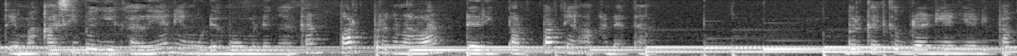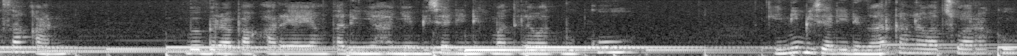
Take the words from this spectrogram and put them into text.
terima kasih bagi kalian yang udah mau mendengarkan part perkenalan Yang dipaksakan, beberapa karya yang tadinya hanya bisa dinikmati lewat buku, kini bisa didengarkan lewat suaraku.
